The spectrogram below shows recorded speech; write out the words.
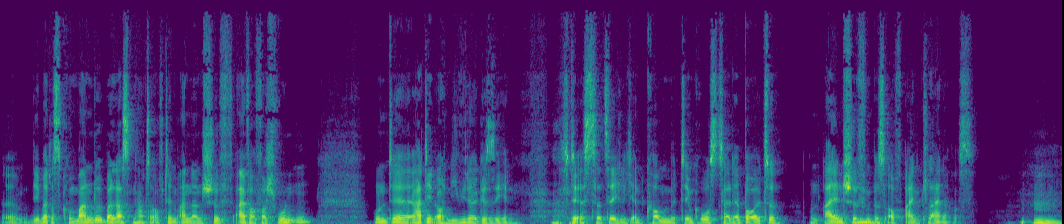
äh, dem er das Kommando überlassen hatte auf dem anderen Schiff, einfach verschwunden. Und er hat ihn auch nie wieder gesehen. Also der ist tatsächlich entkommen mit dem Großteil der Beute und allen Schiffen mhm. bis auf ein kleineres. Mhm.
